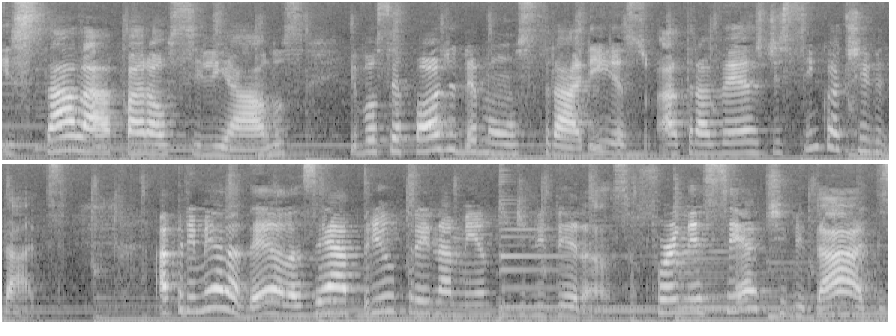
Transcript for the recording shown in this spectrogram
está lá para auxiliá-los e você pode demonstrar isso através de cinco atividades. A primeira delas é abrir o treinamento de liderança, fornecer atividades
